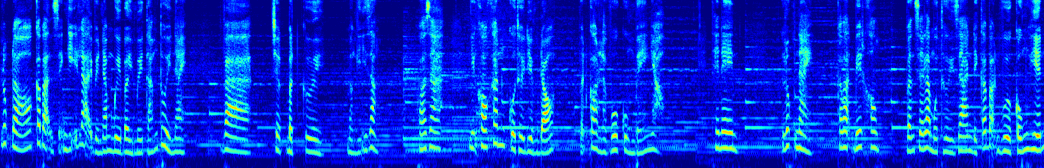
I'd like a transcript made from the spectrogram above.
lúc đó các bạn sẽ nghĩ lại về năm 17 18 tuổi này và chợt bật cười mà nghĩ rằng hóa ra những khó khăn của thời điểm đó vẫn còn là vô cùng bé nhỏ. Thế nên, lúc này các bạn biết không, vẫn sẽ là một thời gian để các bạn vừa cống hiến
